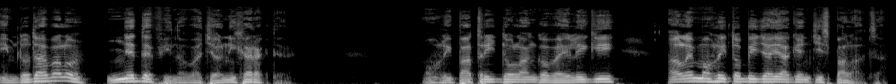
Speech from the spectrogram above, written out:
im dodávalo nedefinovateľný charakter. Mohli patriť do Langovej ligy, ale mohli to byť aj agenti z paláca.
